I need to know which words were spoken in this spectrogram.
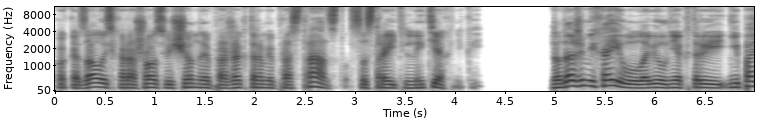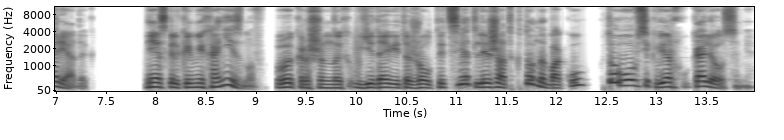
показалось хорошо освещенное прожекторами пространство со строительной техникой. Но даже Михаил уловил некоторый непорядок. Несколько механизмов, выкрашенных в ядовито-желтый цвет, лежат кто на боку, кто вовсе кверху колесами.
